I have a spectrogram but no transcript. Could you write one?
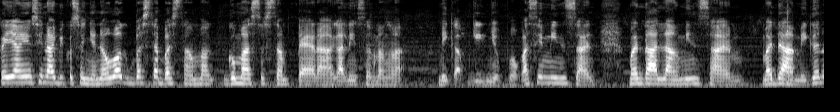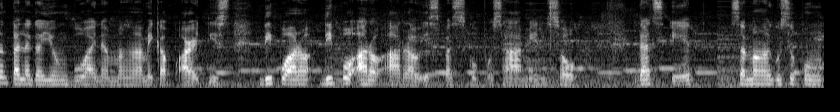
kaya yung sinabi ko sa inyo na wag basta-basta mag gumastos ng pera galing sa mga makeup gig nyo po. Kasi minsan, madalang, minsan, madami. Ganun talaga yung buhay ng mga makeup artist. Di di po araw-araw is Pasko po sa amin. So, that's it. Sa mga gusto pong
